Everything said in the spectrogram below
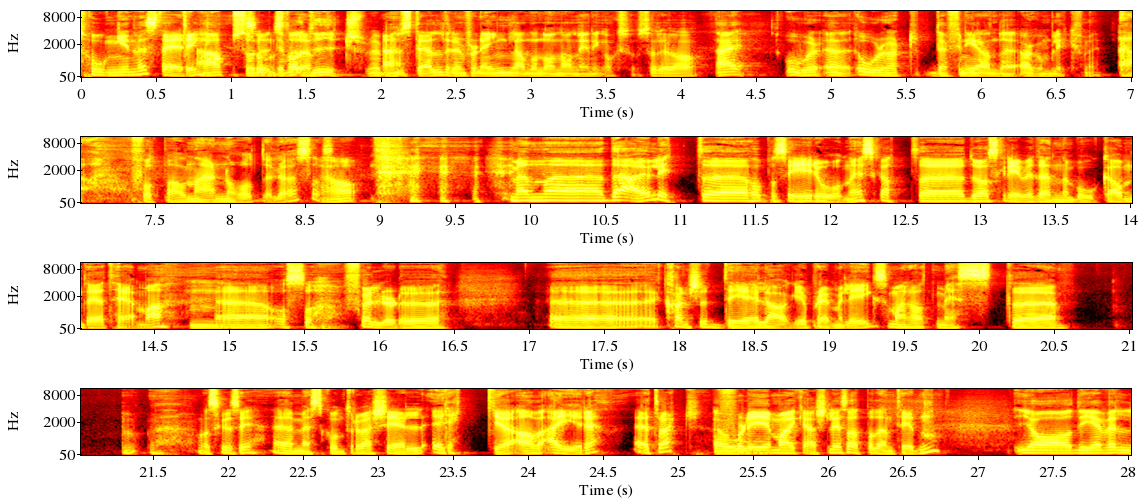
tung investering. Ja, absolut. Det var dyrt. Jeg bestilte den fra England av noen anledning også. Så det var Nei, oer, definerende øyeblikk for meg. Ja, fotballen er nådeløs, altså. Ja. Men eh, det er jo litt eh, håper å si, ironisk at eh, du har skrevet denne boka om det temaet, eh, og så følger du eh, kanskje det laget i Premier League som har hatt mest eh, hva skal vi si, eh, mest kontroversiell rekke av eiere etter hvert. Oh. Fordi Mike Ashley satt på den tiden. Ja, det er vel,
